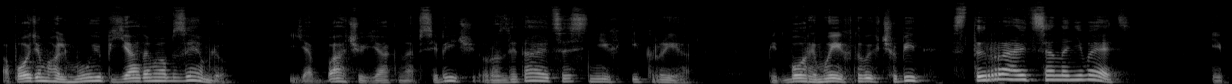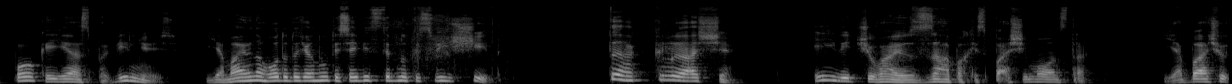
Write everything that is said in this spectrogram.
а потім гальмую п'ятами об землю. Я бачу, як на всібіч розлітаються сніг і крига. Підбори моїх нових чобіт стираються на нівець. І поки я сповільнююсь, я маю нагоду дотягнутися і відстебнути свій щит. Так краще. І відчуваю запах із пащі монстра. Я бачу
